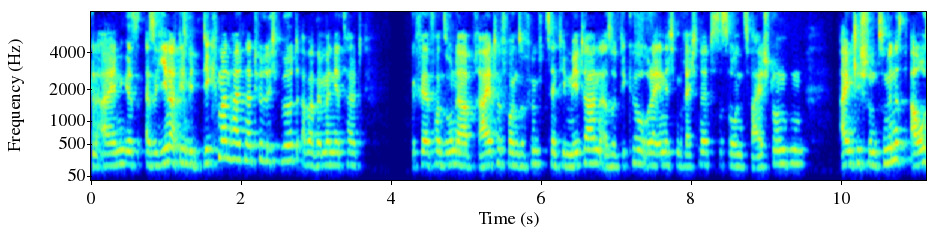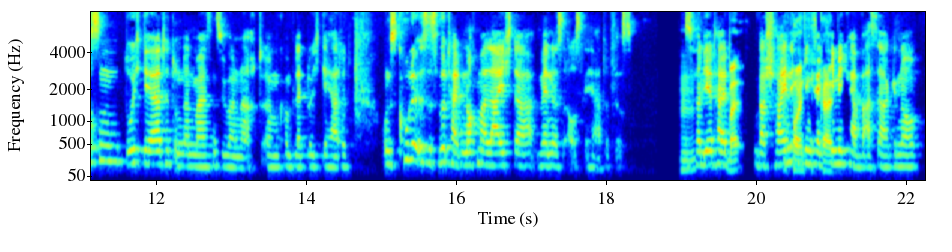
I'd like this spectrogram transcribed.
an einiges, also je nachdem, wie dick man halt natürlich wird, aber wenn man jetzt halt ungefähr von so einer Breite von so fünf Zentimetern, also Dicke oder ähnlichem rechnet, ist es so in zwei Stunden eigentlich schon zumindest außen durchgehärtet und dann meistens über Nacht ähm, komplett durchgehärtet. Und das Coole ist, es wird halt noch mal leichter, wenn es ausgehärtet ist. Mhm. Es verliert halt Weil wahrscheinlich, ich bin kein Chemiker, Wasser, genau.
